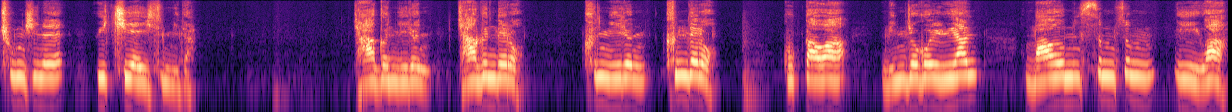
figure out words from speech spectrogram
충신의 위치에 있습니다. 작은 일은 작은 대로, 큰 일은 큰 대로 국가와 민족을 위한 마음 씀씀이와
